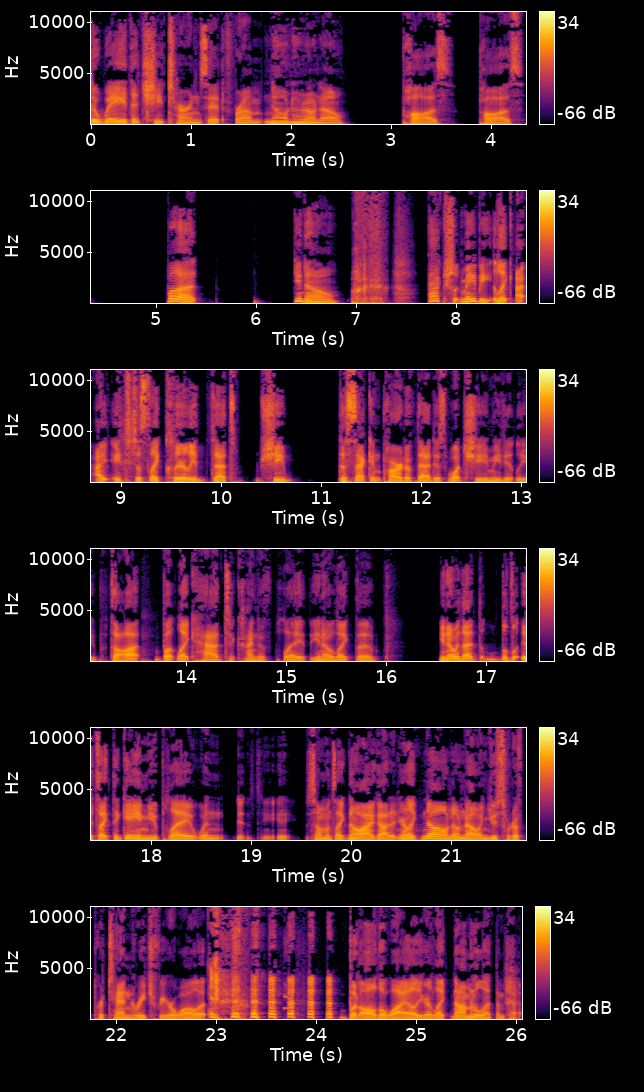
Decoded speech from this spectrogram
The way that she turns it from, no, no, no, no, pause, pause. But, you know, actually, maybe, like, I, I, it's just like clearly that's, she, the second part of that is what she immediately thought, but like had to kind of play, you know, like the, you know, in that it's like the game you play when it, it, someone's like, "No, I got it," and you're like, "No, no, no," and you sort of pretend reach for your wallet, but all the while you're like, "No, I'm going to let them pay."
